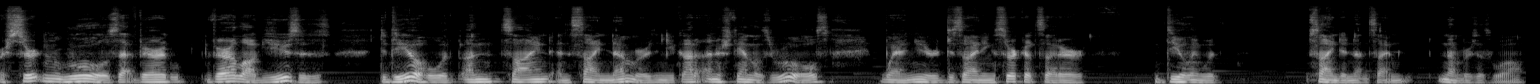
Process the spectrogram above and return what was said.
are certain rules that Verilog uses to deal with unsigned and signed numbers, and you've got to understand those rules when you're designing circuits that are dealing with signed and unsigned numbers as well.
